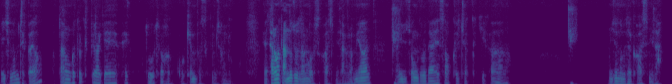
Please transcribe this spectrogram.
이 정도면 될까요? 다른 것들 특별하게 획 또 들어갔고 캔버스 그림장이고. 네, 다른 것도 안 넣어줘도 상관없을 것 같습니다. 그러면 그냥 이 정도 다 해서 글자 크기가 이 정도면 될 것 같습니다.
